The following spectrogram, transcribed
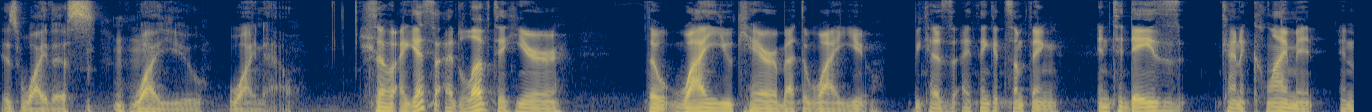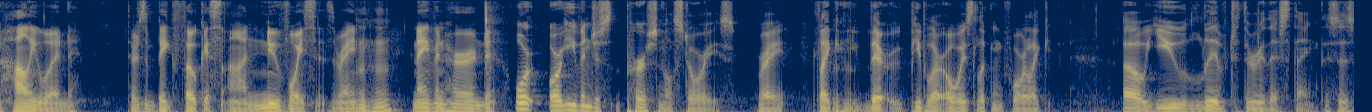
is why this, why you, why now. So I guess I'd love to hear the why you care about the why you because I think it's something in today's kind of climate in Hollywood. There's a big focus on new voices, right? Mm-hmm. And I even heard or or even just personal stories, right? Like Mm-hmm. there, people are always looking for like, oh, you lived through this thing. This is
